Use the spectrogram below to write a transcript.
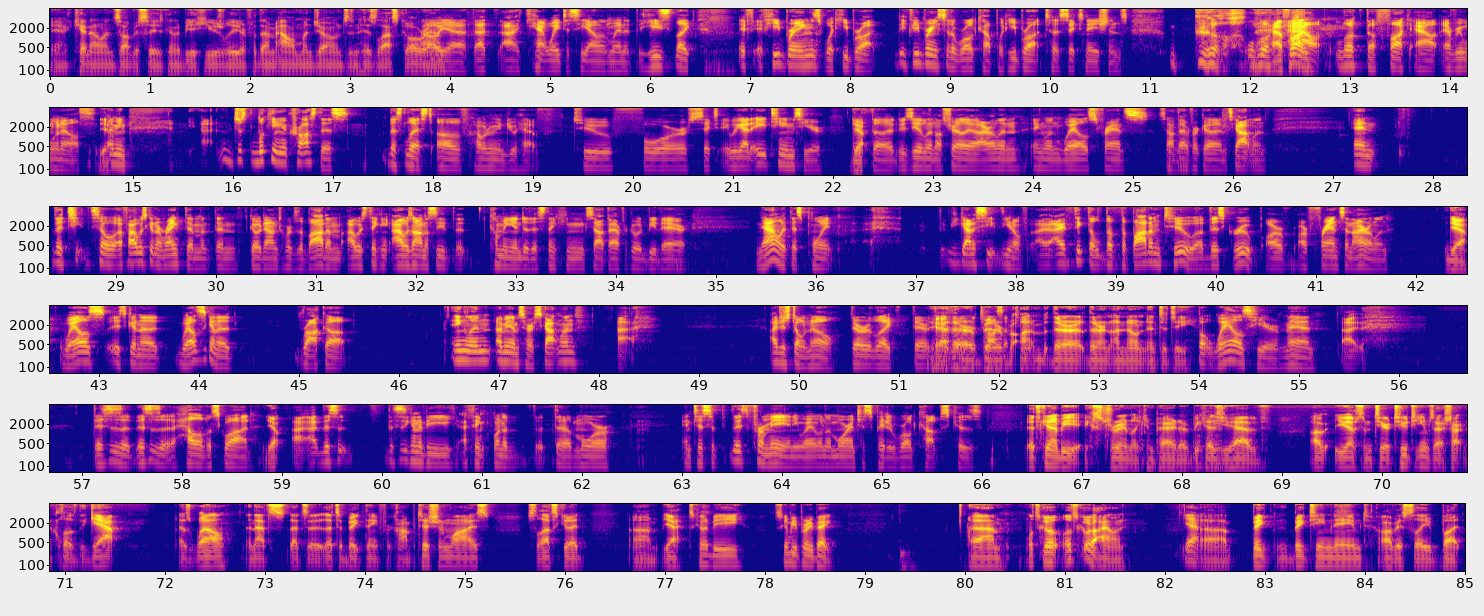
yeah, Ken Owens obviously is going to be a huge leader for them. Alun Wyn Jones in his last go around. Oh yeah, that I can't wait to see Alan win it. He's like, if, if he brings what he brought, if he brings to the World Cup what he brought to Six Nations, ugh, look Have fun. out, look the fuck out, everyone else. Yeah. I mean, just looking across this this list of how many do we have? Two, four, six, eight. We got eight teams here. Yeah. With uh, New Zealand, Australia, Ireland, England, Wales, France, South Mm-hmm. Africa, and Scotland. And the te- so if I was going to rank them and then go down towards the bottom, I was thinking I was honestly th- coming into this thinking South Africa would be there. Now at this point, you got to see. You know, I, I think the, the the bottom two of this group are are France and Ireland. Yeah, Wales is gonna Wales is gonna rock up. England, I mean, I'm sorry, Scotland. I, I just don't know. They're like they're yeah, they're a the bit of, toss-up team. un- they're they're an unknown entity. But Wales here, man, I, this is a this is a hell of a squad. Yep. I, I, this is this is going to be, I think, one of the, the more anticip this for me anyway, one of the more anticipated World Cups because It's going to be extremely competitive because you have uh, you have some tier two teams that are starting to close the gap as well, and that's that's a that's a big thing for competition wise. So that's good. Um, yeah, it's going to be it's going to be pretty big. Um, let's go let's go to Ireland. yeah, Uh, big big team named obviously, but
